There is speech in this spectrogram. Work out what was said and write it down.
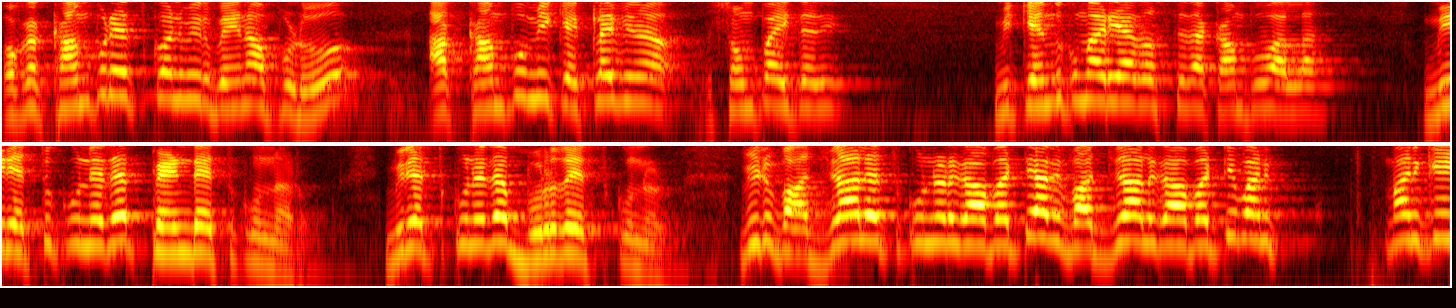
ఒక కంపుని ఎత్తుకొని మీరు పోయినప్పుడు ఆ కంపు మీకు ఎట్లా విన సొంప అవుతుంది మీకు ఎందుకు మర్యాద వస్తుంది ఆ కంపు వల్ల? మీరు ఎత్తుకునేదే పెండ ఎత్తుకున్నారు. మీరు ఎత్తుకునేదే బురద ఎత్తుకున్నాడు. వీడు వజ్రాలు ఎత్తుకున్నాడు కాబట్టి అది వజ్రాలు కాబట్టి మన మనకి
